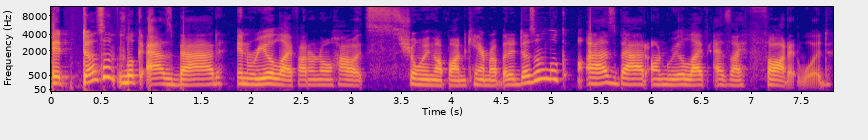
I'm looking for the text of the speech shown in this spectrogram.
it doesn't look as bad in real life. I don't know how it's showing up on camera, but it doesn't look as bad on real life as I thought it would.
